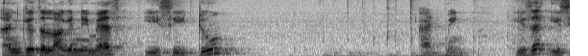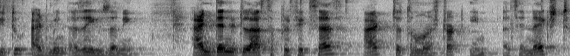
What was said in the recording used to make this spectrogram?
and give the login name as EC2 admin. He's a EC2 admin as a username. And then it will ask the prefix as at chaturmanas.in I'll say next.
